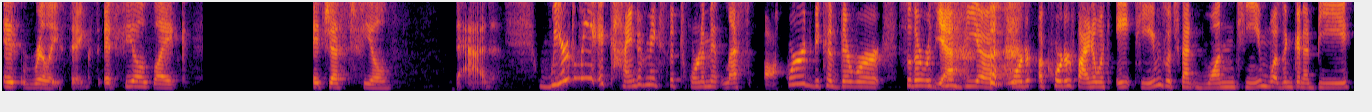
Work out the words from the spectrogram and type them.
It really stinks. It feels like it just feels bad. Weirdly, it kind of makes the tournament less awkward because there were so there was Yeah. gonna be a quarter a quarter final with eight teams, which meant one team wasn't gonna be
